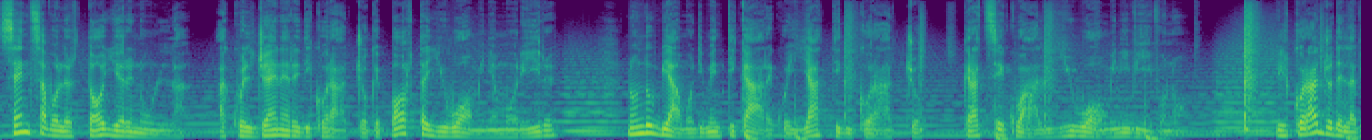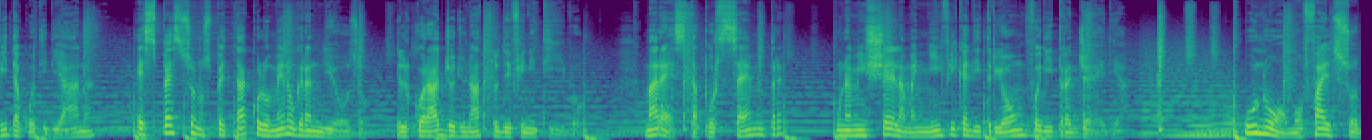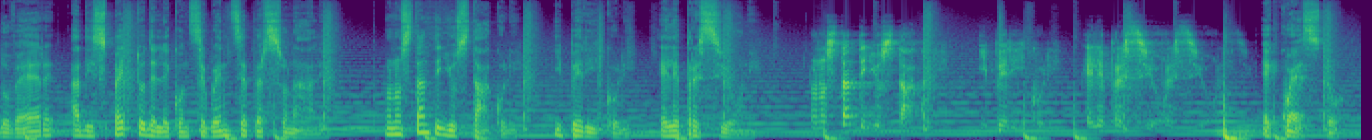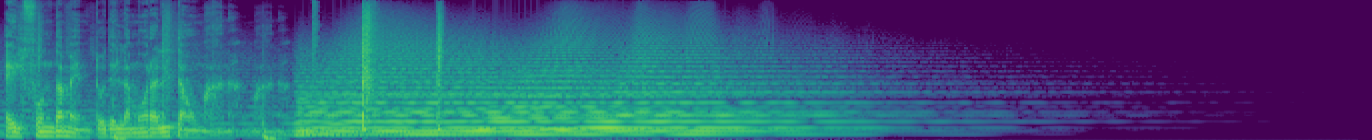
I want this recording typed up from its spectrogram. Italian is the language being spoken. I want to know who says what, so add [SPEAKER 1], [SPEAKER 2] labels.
[SPEAKER 1] senza voler togliere nulla a quel genere di coraggio che porta gli uomini a morire, non dobbiamo dimenticare quegli atti di coraggio grazie ai quali gli uomini vivono. Il coraggio della vita quotidiana è spesso uno spettacolo meno grandioso del coraggio di un atto definitivo, ma resta pur sempre una miscela magnifica di trionfo e di tragedia. Un uomo fa il suo dovere a dispetto delle conseguenze personali, nonostante gli ostacoli, i pericoli e le pressioni. Nonostante gli ostacoli, i pericoli e le pressioni. E questo è il fondamento della moralità umana.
